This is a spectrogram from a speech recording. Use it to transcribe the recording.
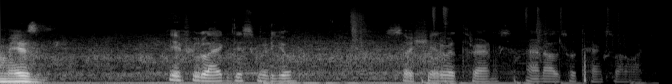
Amazing if you like this video so share with friends, and also thanks for watching.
